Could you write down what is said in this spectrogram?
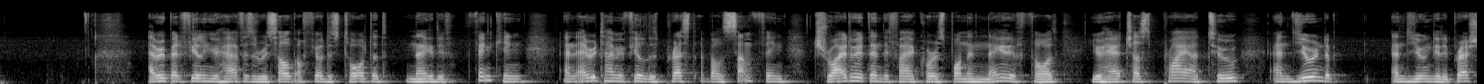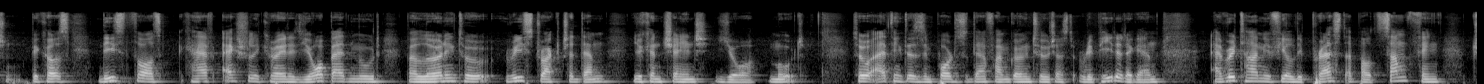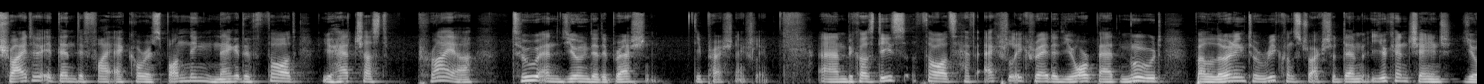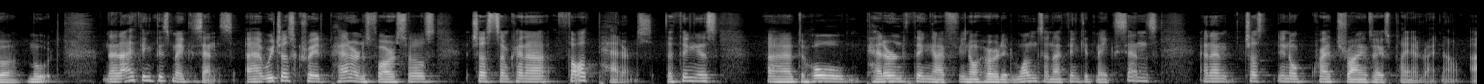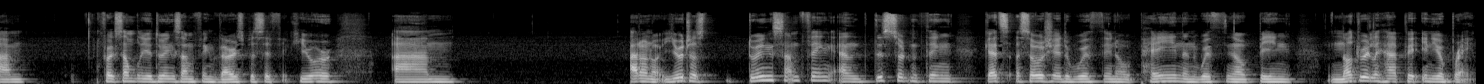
Every bad feeling you have is a result of your distorted negative thinking, and every time you feel depressed about something, try to identify a corresponding negative thought you had just prior to and during the and during the depression because these thoughts have actually created your bad mood by learning to restructure them. You can change your mood. So i think this is important so therefore i'm going to just repeat it again. Every time you feel depressed about something, try to identify a corresponding negative thought you had just prior to and during the depression depression actually. Um, because these thoughts have actually created your bad mood by learning to reconstruct them you can change your mood. And i think this makes sense. Uh, we just create patterns for ourselves just some kind of thought patterns. The thing is uh, the whole pattern thing i've you know heard it once and i think it makes sense and i'm just you know quite trying to explain it right now. Um, for example you're doing something very specific. You're um, I don't know, you're just doing something and this certain thing gets associated with, you know, pain and with, you know, being not really happy in your brain.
